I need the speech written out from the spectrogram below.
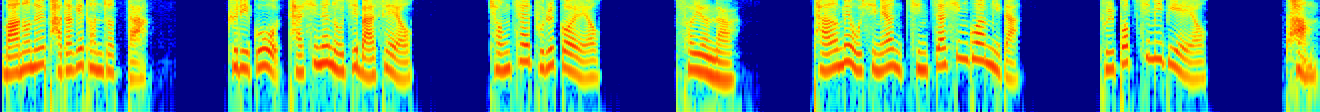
만 원을 바닥에 던졌다. 그리고 다시는 오지 마세요. 경찰 부를 거예요. 서연아. 다음에 오시면 진짜 신고합니다. 불법 침입이에요. 쾅.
